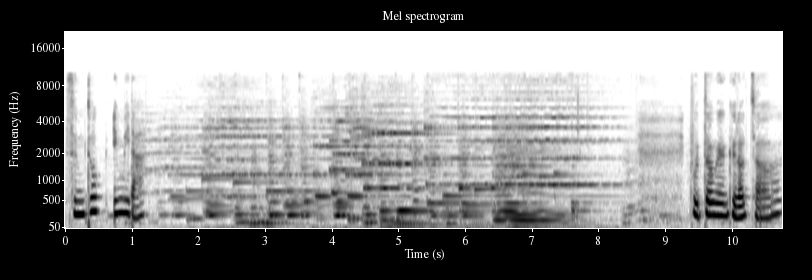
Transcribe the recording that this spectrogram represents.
숨톡입니다. 보통은 그렇죠.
